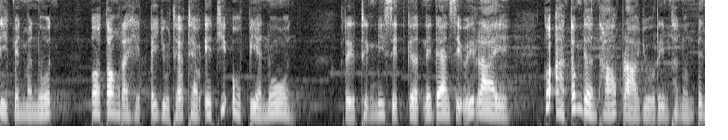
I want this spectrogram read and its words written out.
ดีเป็นมนุษย์ ก็ต้องระเหตุไปอยู่แถวแถวเอธิโอเปียโน่น หรือถึงมีสิทธิ์เกิดในแดนสิวิไลก็อาจต้องเดินเท้าเปล่าอยู่ริมถนนเป็น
